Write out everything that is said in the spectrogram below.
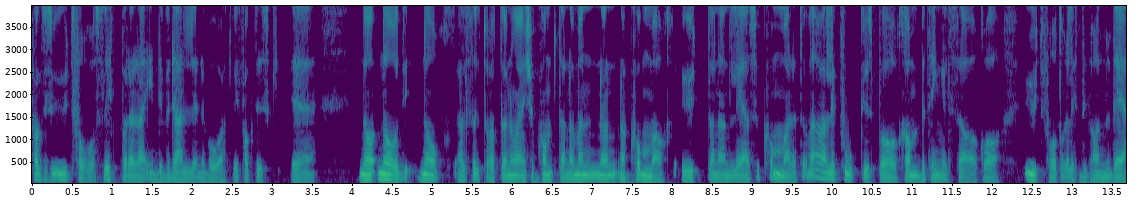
faktisk utfordrer oss litt på det der individuelle nivået, at vi faktisk eh, når, når, når Helsedirektoratet Nå er jeg ikke kommet den, men når når kommer ut den endelige, så kommer det til å være litt fokus på rammebetingelser og utfordre litt grann det.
